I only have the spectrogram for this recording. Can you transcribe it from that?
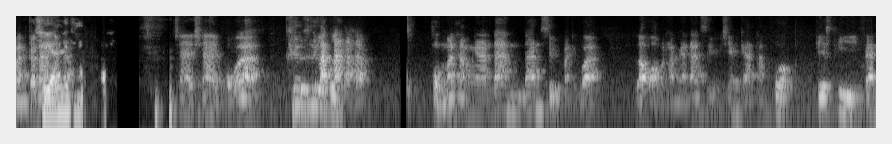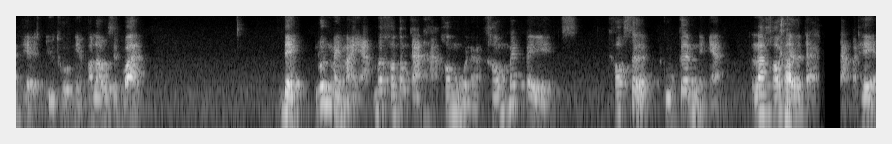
มันก็น่าจะใช่ใช่เพราะว่าคือคือหลักๆอะครับ ผมมาทำงานด้านด้านสื่อหมายถึงว่า เราออกมาทำงานด้านสื่อ เช่นการทำพวก PSP Fanpage YouTube เนี่ยเพราะเรารู้สึกว่า เด็กรุ่นใหม่ๆอะเมื่อเขาต้องการหาข้อมูลอะเขาไม่ไปเขาเสิร์ช Google อย่างเงี้ย แล้วเขาเจอแต่ต่างประเทศ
